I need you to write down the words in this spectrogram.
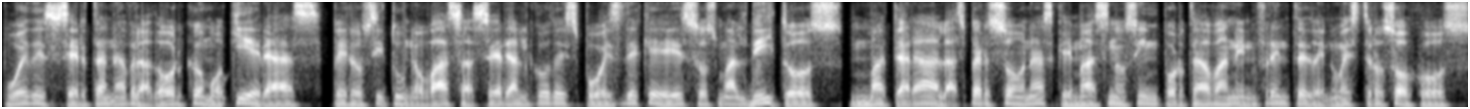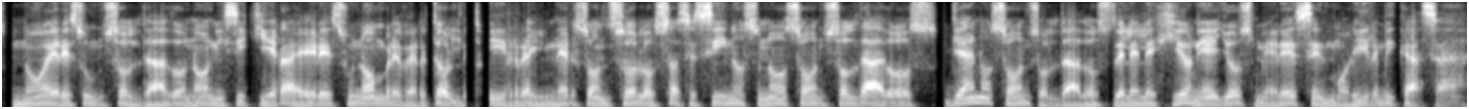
Puedes ser tan hablador como quieras, pero si tú no vas a hacer algo después de que esos malditos matará a las personas que más nos importaban enfrente de nuestros ojos, no eres un soldado no ni siquiera eres un hombre Bertolt y Reiner son solos asesinos no son soldados, ya no son soldados de la legión ellos merecen morir mi casa.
